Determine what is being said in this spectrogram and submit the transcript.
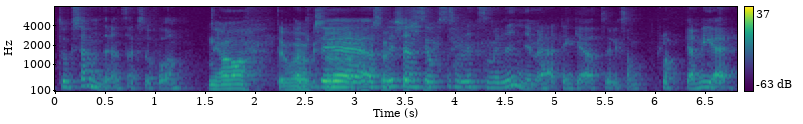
tog sönder en saxofon. Ja, det var Och också, det, alltså det känns ju också som, lite som i linje med det här, tänker jag, att du liksom plockar ner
